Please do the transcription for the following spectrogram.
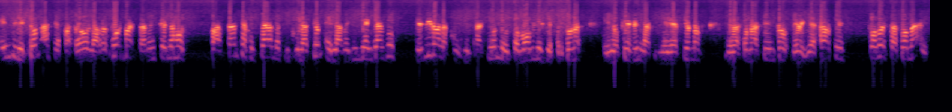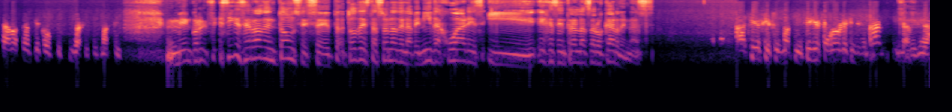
en dirección hacia Paseo la Reforma. También tenemos bastante afectada la circulación en la avenida Hidalgo debido a la concentración de automóviles de personas en lo que es en las inmediaciones de la zona centro de Bellas Artes, toda esta zona está bastante conflictiva, Jesús Martín. Bien, sigue cerrado entonces eh, toda esta zona de la Avenida Juárez y Eje Central Lázaro Cárdenas. Así es, Jesús Martín, sigue cerrado el eje central y la avenida.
